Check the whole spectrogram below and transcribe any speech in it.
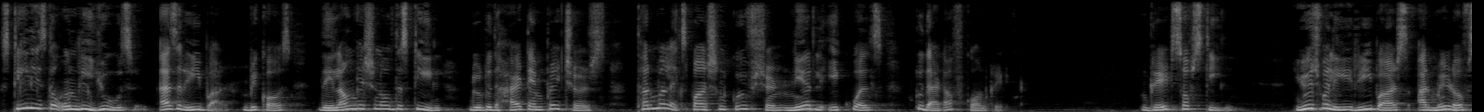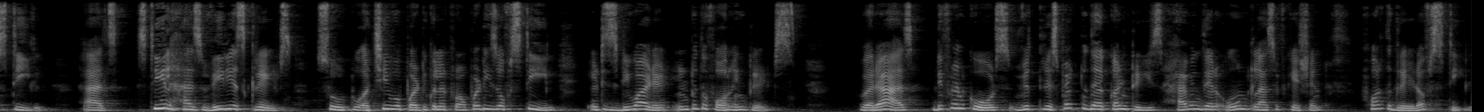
Steel is the only use as a rebar because the elongation of the steel due to the high temperatures, thermal expansion coefficient nearly equals to that of concrete. Grades of steel Usually rebars are made of steel as steel has various grades so to achieve a particular properties of steel it is divided into the following grades. Whereas different codes with respect to their countries having their own classification for the grade of steel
